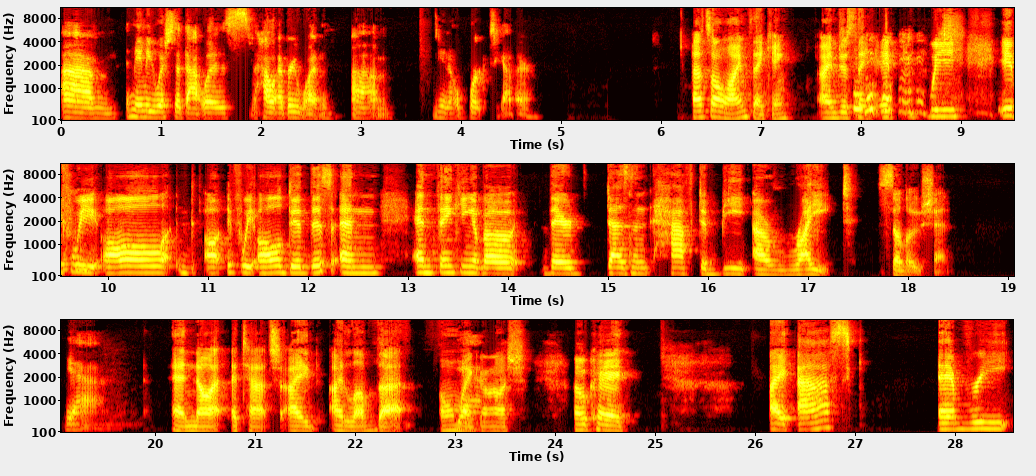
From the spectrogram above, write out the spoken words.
um, it made me wish that that was how everyone um, you know worked together. That's all i'm thinking. I'm just thinking if we if we all if we all did this and and thinking about there doesn't have to be a right solution. Yeah. And not attached. I I love that. Oh my yeah. gosh. Okay. I ask every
